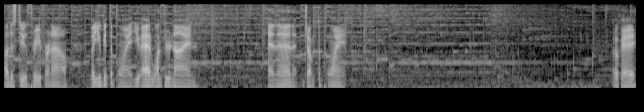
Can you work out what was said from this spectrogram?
I'll just do three for now. But you get the point. You add one through nine. And then jump the point. Okay.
